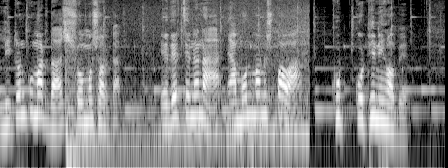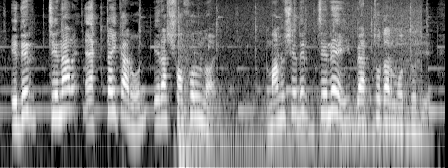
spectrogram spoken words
লিটন কুমার দাস, সৌম্য সরকার। এদের চেনে না এমন মানুষ পাওয়া খুব কঠিনই হবে। এদের চেনার একটাই কারণ, এরা সফল নয়। মানুষ এদের চেনেই ব্যর্থতার মধ্য দিয়ে।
